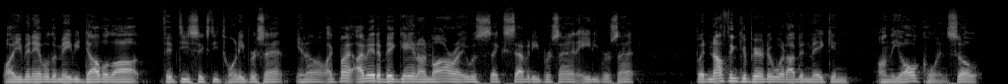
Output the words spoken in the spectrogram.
while you've been able to maybe double up 50, 60, 20%. You know, like my, I made a big gain on Mara. It was like 70%, 80%, but nothing compared to what I've been making on the altcoins. So,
